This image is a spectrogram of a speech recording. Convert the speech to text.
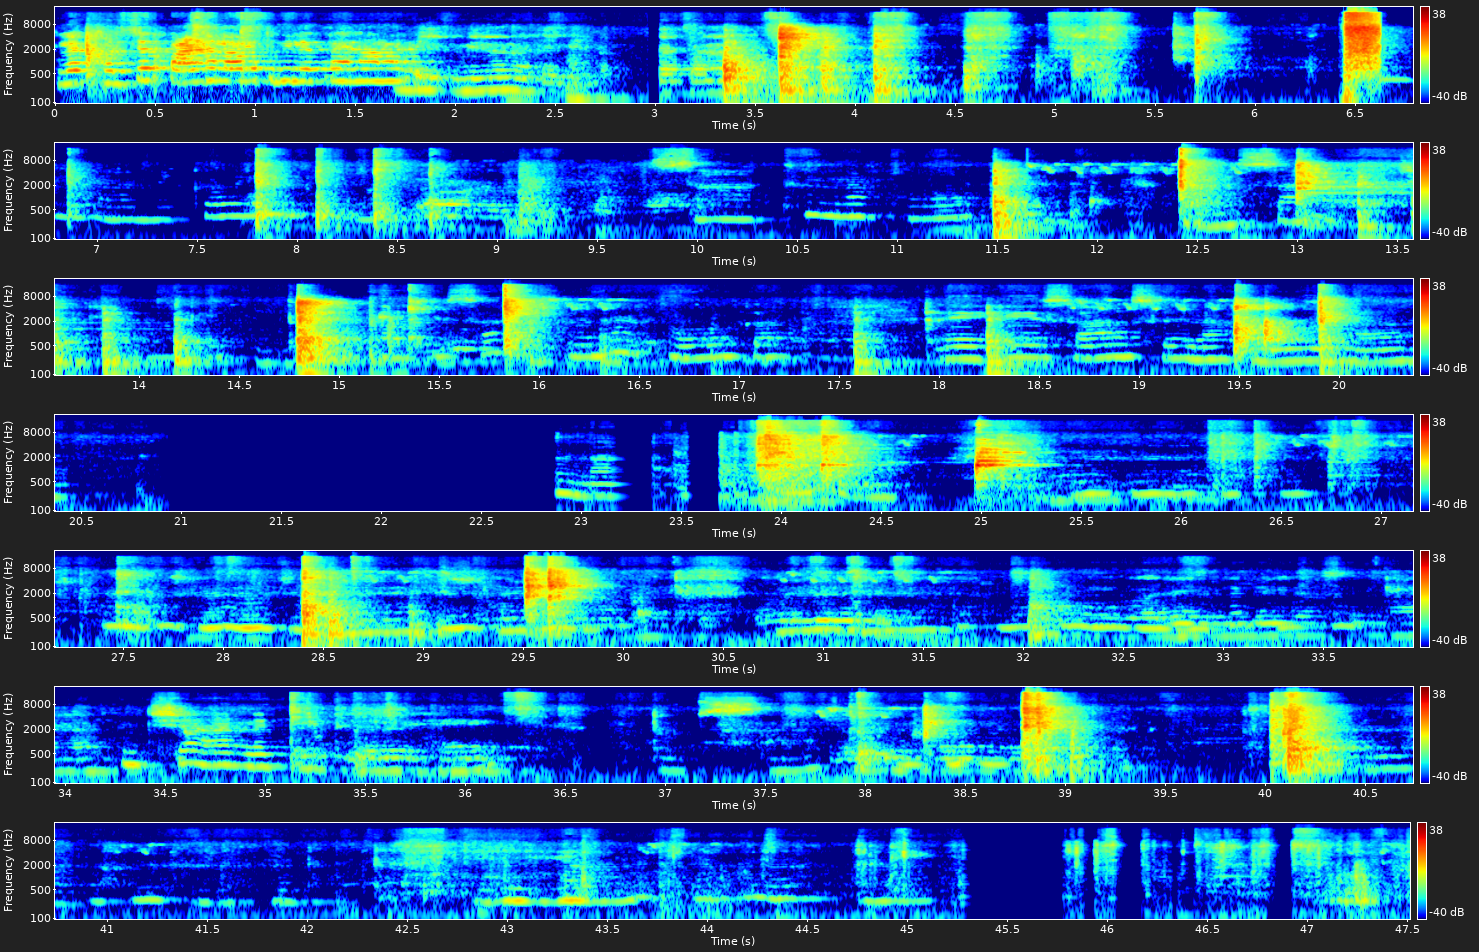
तुला खर्चात पाळणं लावलं तुम्ही लेकर आहे ना. मी- मी नाही काही. त्या पाण्यात न हो,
